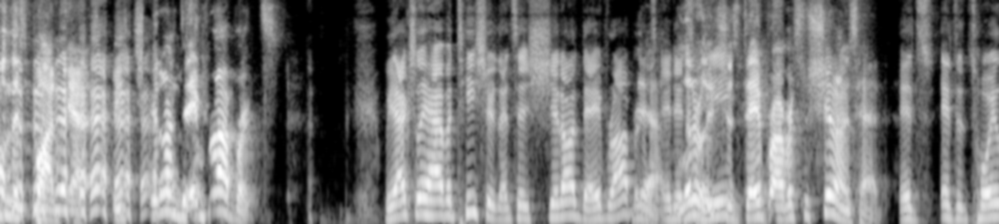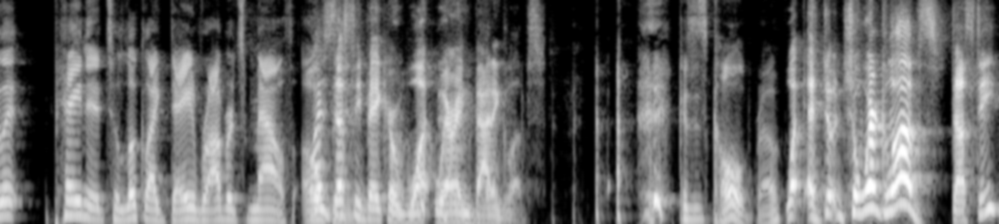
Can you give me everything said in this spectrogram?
on this podcast. we shit on Dave Roberts. We actually have a T-shirt that says "Shit on Dave Roberts." Yeah, and it's literally, me- it's just Dave Roberts with shit on his head. it's it's a toilet painted to look like Dave Roberts' mouth. Why is Dusty Baker what wearing batting gloves? Because it's cold, bro. What? uh, do- So wear gloves, Dusty.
